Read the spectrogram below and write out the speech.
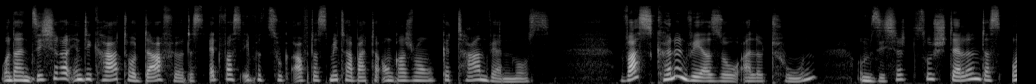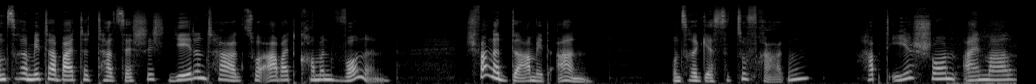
und ein sicherer Indikator dafür, dass etwas in Bezug auf das Mitarbeiterengagement getan werden muss. Was können wir so alle tun, um sicherzustellen, dass unsere Mitarbeiter tatsächlich jeden Tag zur Arbeit kommen wollen? Ich fange damit an, unsere Gäste zu fragen, habt ihr schon einmal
